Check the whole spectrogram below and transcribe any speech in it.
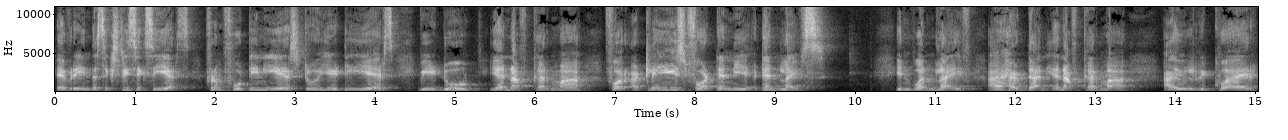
every in the 66 years, from 14 years to 80 years, we do enough karma for at least for 10, 10 lives. In one life, I have done enough karma, I will require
